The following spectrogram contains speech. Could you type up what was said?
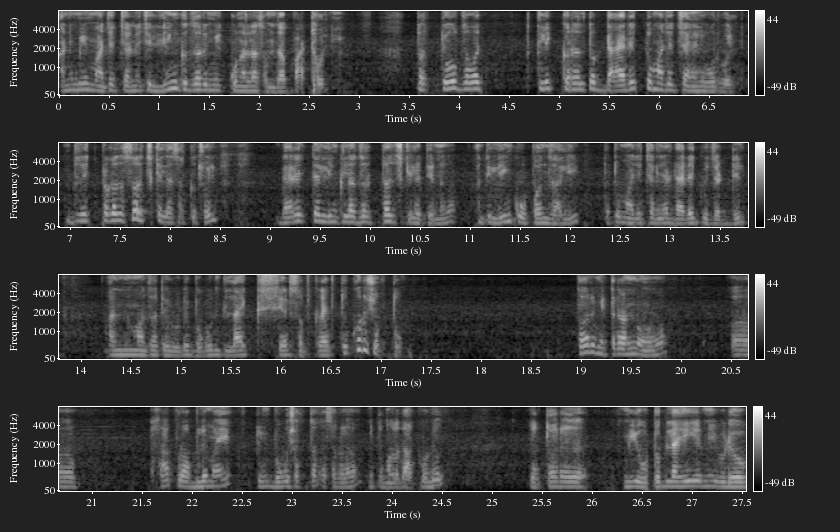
आणि मी माझ्या चॅनलची लिंक जर मी कोणाला समजा पाठवली तर तो जेव्हा क्लिक करेल तो डायरेक्ट तो माझ्या चॅनलवर होईल. म्हणजे एक प्रकारचं सर्च केल्यासारखंच होईल. डायरेक्ट त्या लिंकला जर टच केलं त्यानं आणि ती लिंक ओपन झाली तर तो माझ्या चॅनलला डायरेक्ट विजिट देईल आणि माझा तो व्हिडिओ बघून लाईक शेअर सबस्क्राईब तो करू शकतो. तर मित्रांनो हा प्रॉब्लेम आहे. तुम्ही बघू शकता सगळं मी तुम्हाला दाखवलं. तर मी यूट्यूबलाही मी व्हिडिओ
